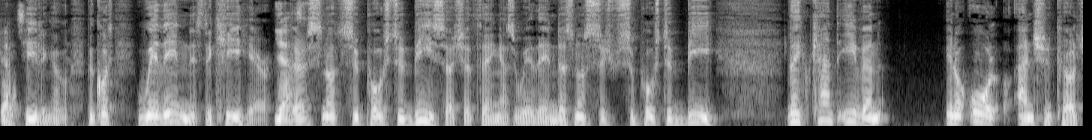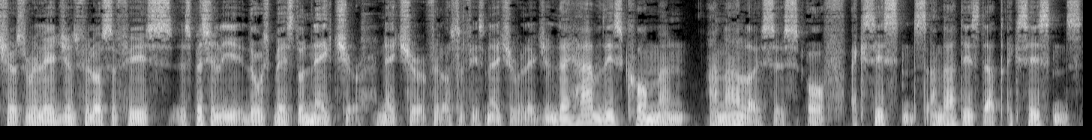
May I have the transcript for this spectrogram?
Yes. Healing can come. Because within is the key here. Yes. There's not supposed to be such a thing as within. There's not su- supposed to be. They can't even, you know, all ancient cultures, religions, philosophies, especially those based on nature, nature philosophies, nature religion, they have this common analysis of existence, and that is that existence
